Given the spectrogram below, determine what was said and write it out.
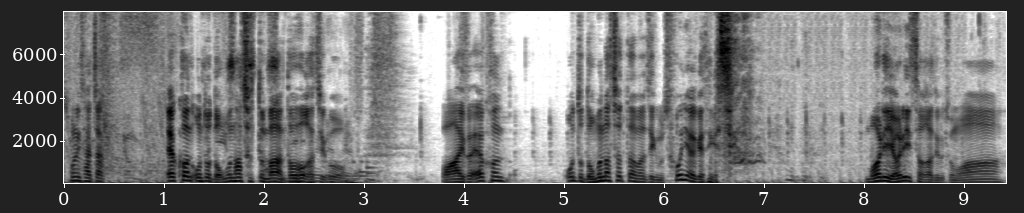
손이 살짝 에어컨 온도 너무 낮췄더만 더워가지고. 와 이거 에어컨 온도 너무 낮췄다만 지금 손이 여기 생겼어 머리 열이 있어가지고 좀 와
